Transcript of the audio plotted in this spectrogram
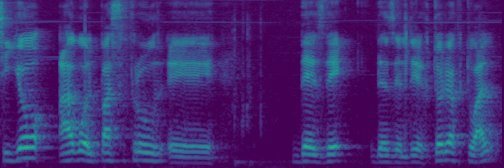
si yo hago el pass-through eh, desde, desde el directorio actual.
